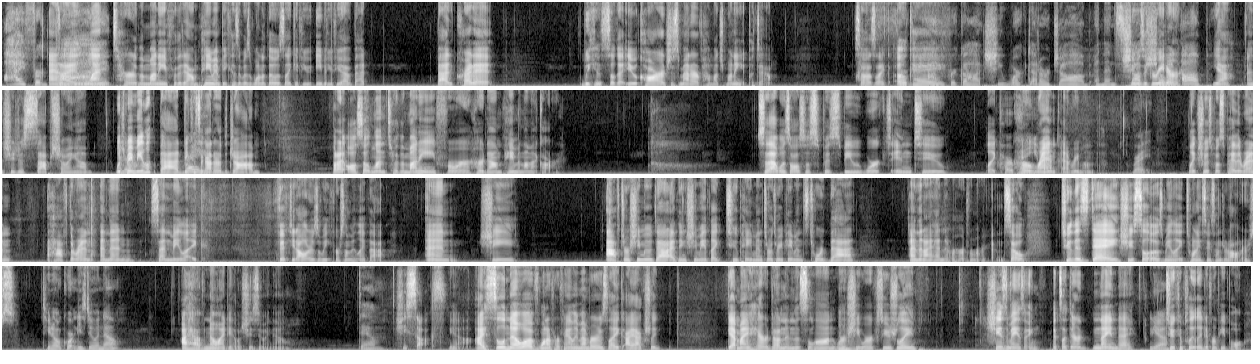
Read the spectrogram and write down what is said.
I forgot. And I lent her the money for the down payment because it was one of those like if you even if you have bad bad credit, we can still get you a car. It's just a matter of how much money you put down. So I was like, I okay. I forgot she worked at our job and then She was a greeter. up. Yeah, and she just stopped showing up, which And made me look bad because I got her the job. But I also lent her the money for her down payment on that car. So that was also supposed to be worked into like Her her, rent every month. Right. Like she was supposed to pay the rent, half the rent, and then send me like fifty dollars a week or something like that. And she, after she moved out, I think she made like two payments or three payments toward that, and then I had never heard from her again. So to this day, she still owes me like twenty six hundred dollars. Do you know what Courtney's doing now? I have no idea what she's doing now. Damn. She sucks. Yeah. I still know of one of her family members. Like, I actually get my hair done in the salon where Mm-hmm. she works usually. She's amazing. It's like they're night and day. Yeah. Two completely different people.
